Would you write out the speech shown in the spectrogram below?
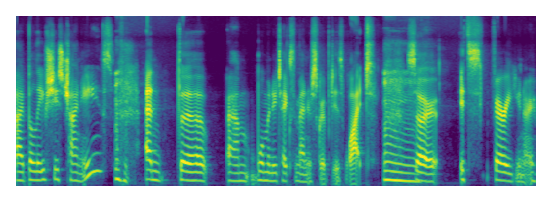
i believe she's chinese. And the um, woman who takes the manuscript is white. So it's very you know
